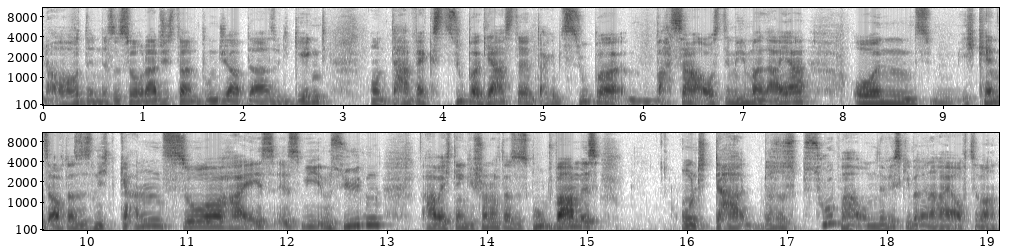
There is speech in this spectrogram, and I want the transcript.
Norden. Das ist so Rajasthan, Punjab, da so die Gegend. Und da wächst super Gerste, da gibt es super Wasser aus dem Himalaya. Und ich kenne es auch, dass es nicht ganz so heiß ist wie im Süden. Aber ich denke schon noch, dass es gut warm ist. Und da, das ist super, um eine Whiskybrennerei aufzumachen.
